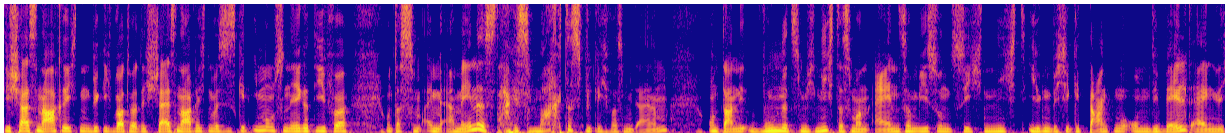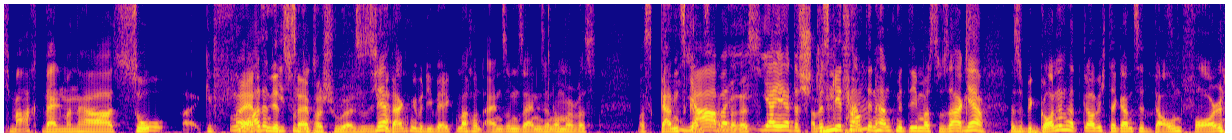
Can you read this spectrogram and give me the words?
die scheiß Nachrichten, wirklich wortwörtlich scheiß Nachrichten, weil es geht immer ums Negative und das am Ende des Tages macht das wirklich was mit einem und dann wundert es mich nicht, dass man einsam ist und sich nicht irgendwelche Gedanken um die Welt eigentlich macht, weil man ja so äh, gefordert Naja, das sind jetzt ist zwei Paar Schuhe. Also sich Ja. Gedanken über die Welt machen und einsam sein ist ja nochmal was, was ganz, ja, ganz aber, anderes. Ja, ja, das stimmt Aber es geht schon. Hand in Hand mit dem, was du sagst. Ja. Also begonnen hat, glaube ich, der ganze Downfall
